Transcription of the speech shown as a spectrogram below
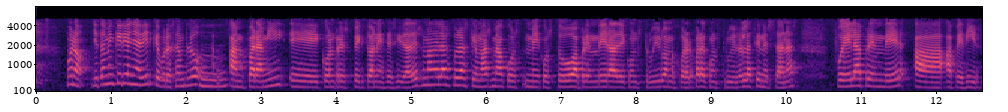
bueno, yo también quería añadir que, por ejemplo, mm. para mí, eh, con respecto a necesidades, una de las cosas que más me, costó aprender a deconstruir o a mejorar para construir relaciones sanas fue el aprender a, pedir,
